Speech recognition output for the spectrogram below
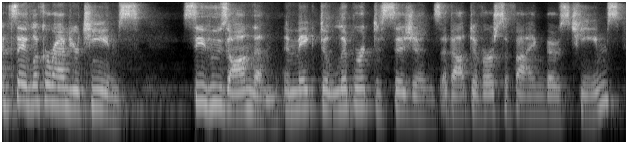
I'd say look around your teams, see who's on them and make deliberate decisions about diversifying those teams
